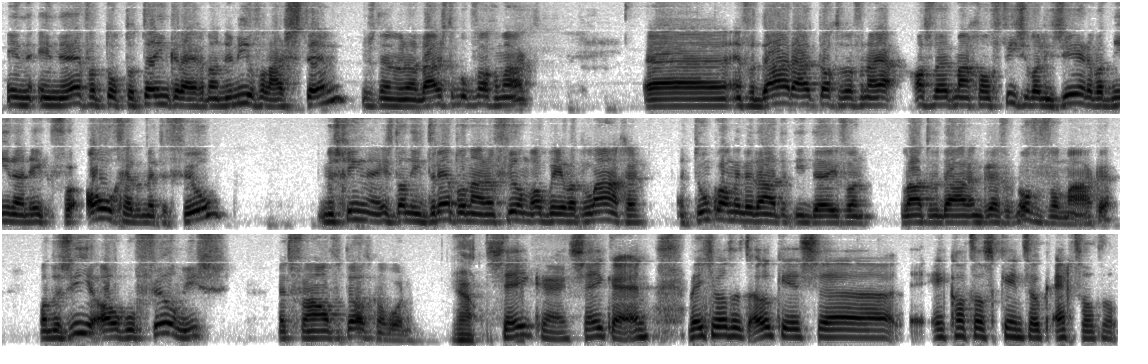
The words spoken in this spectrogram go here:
in, in, hè, van top tot teen krijgen, dan in ieder geval haar stem. Dus daar hebben we een luisterboek van gemaakt. Uh, en van daaruit dachten we van, nou ja, als we het maar gewoon visualiseren wat Nina en ik voor ogen hebben met de film. Misschien is dan die drempel naar een film ook weer wat lager. En toen kwam inderdaad het idee van, laten we daar een graphic novel van maken. Want dan zie je ook hoe filmisch het verhaal verteld kan worden. Ja. Zeker, zeker. En weet je wat het ook is? Uh, ik had als kind ook echt wat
